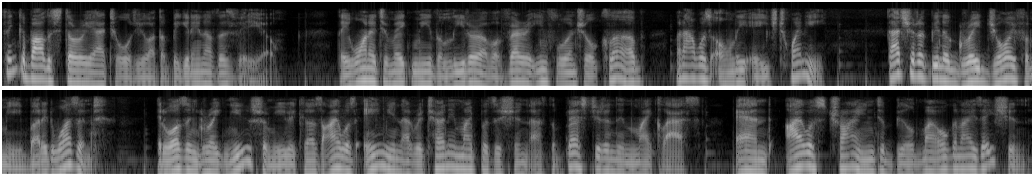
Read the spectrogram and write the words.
Think about the story I told you at the beginning of this video. They wanted to make me the leader of a very influential club when I was only age 20. That should have been a great joy for me, but it wasn't. It wasn't great news for me because I was aiming at returning my position as the best student in my class, and I was trying to build my organization.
